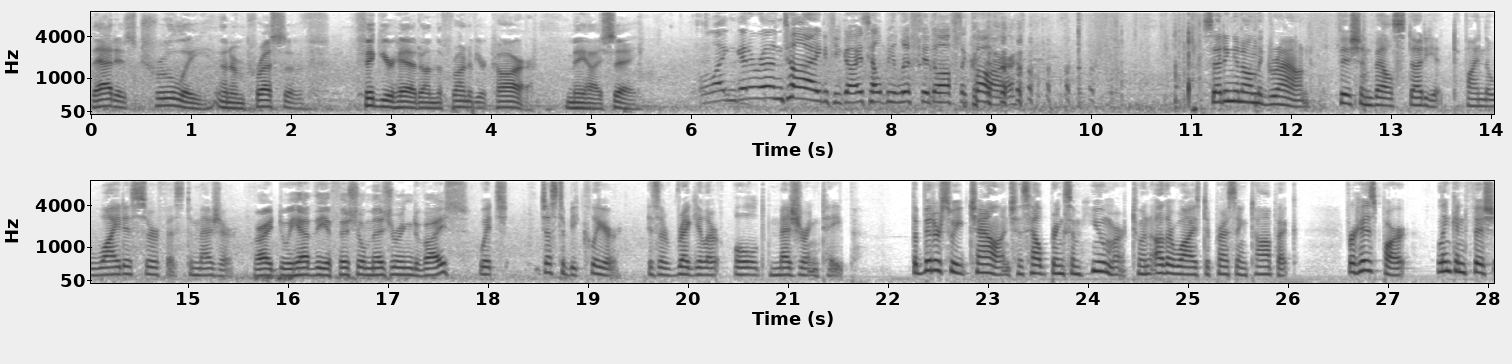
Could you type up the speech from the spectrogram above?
That is truly an impressive figurehead on the front of your car, may I say. Well, I can get her untied if you guys help me lift it off the car. Setting it on the ground, Fish and Bell study it find the widest surface to measure. All right, do we have the official measuring device? Which, just to be clear, is a regular old measuring tape. The Bittersweet Challenge has helped bring some humor to an otherwise depressing topic. For his part, Lincoln Fish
